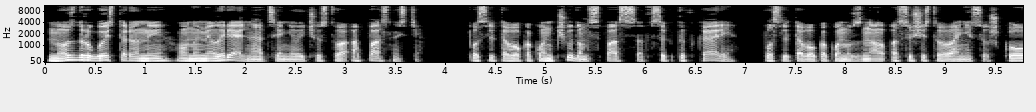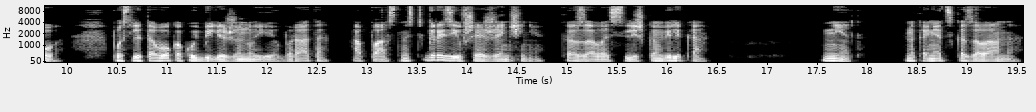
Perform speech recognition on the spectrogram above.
Но, с другой стороны, он умел реально оценивать чувство опасности. После того, как он чудом спасся в Сыктывкаре, после того, как он узнал о существовании Сушкова, после того, как убили жену ее брата, опасность, грозившая женщине, казалась слишком велика. «Нет», — наконец сказала она,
